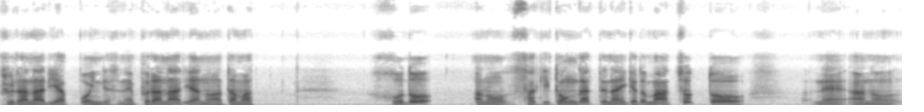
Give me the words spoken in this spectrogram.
プラナリアっぽいんですね。プラナリアの頭ほど、あの、先とんがってないけど、まあちょっと、ね、あの、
